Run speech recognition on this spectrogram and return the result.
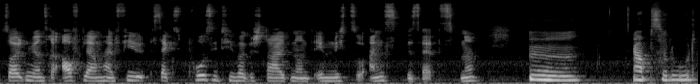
sollten wir unsere Aufklärung halt viel sexpositiver gestalten und eben nicht so angstbesetzt. Ne? Mm, absolut.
